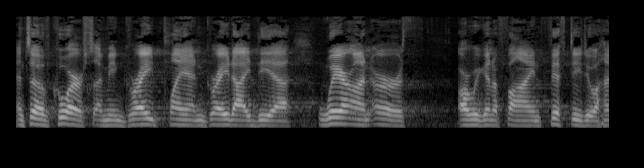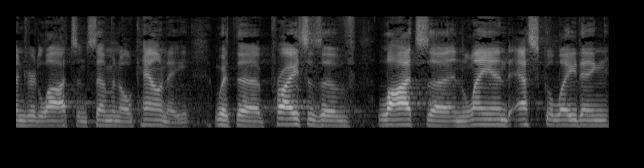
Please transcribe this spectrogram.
And so, of course, I mean, great plan, great idea. Where on earth are we going to find 50 to 100 lots in Seminole County with the prices of lots uh, and land escalating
